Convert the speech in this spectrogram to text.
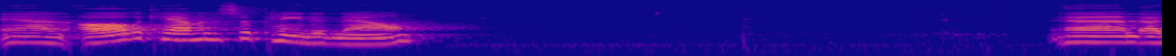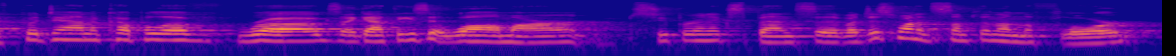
and all the cabinets are painted now. And I've put down a couple of rugs. I got these at Walmart, super inexpensive. I just wanted something on the floor.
